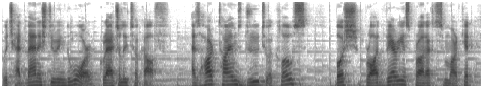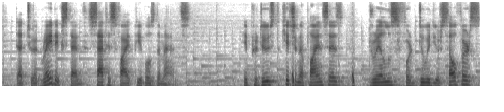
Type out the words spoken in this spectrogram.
which had vanished during the war, gradually took off. As hard times drew to a close, Bosch brought various products to market that to a great extent satisfied people's demands. He produced kitchen appliances, drills for do-it-yourselfers,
